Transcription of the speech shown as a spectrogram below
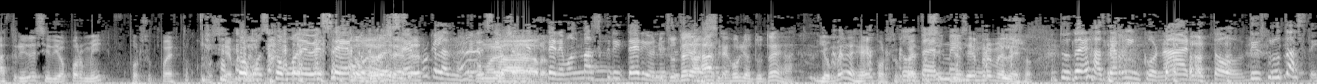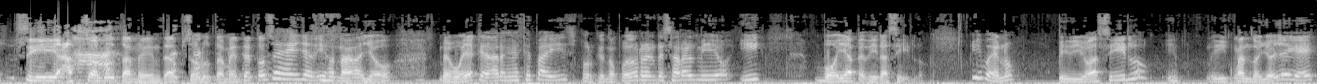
Astrid decidió por mí, por supuesto, como siempre. Como, como debe ser, como, debe ser, porque las mujeres siempre tenemos más criterio en ¿Y tú te dejaste, Julio? ¿Tú te dejaste? Yo me dejé, por supuesto. Yo siempre me dejo. Tú te dejaste rinconar y todo. ¿Disfrutaste? Sí, absolutamente, absolutamente. Entonces ella dijo, nada, yo me voy a quedar en este país porque no puedo regresar al mío y voy a pedir asilo. Y bueno, pidió asilo y, y cuando yo llegué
